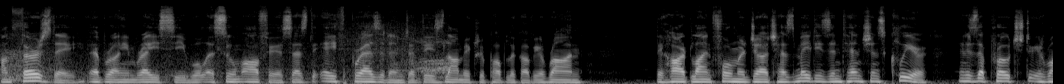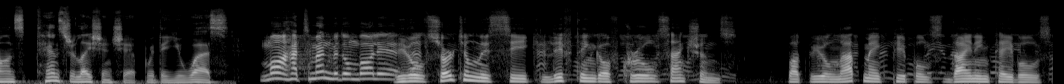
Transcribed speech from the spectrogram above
On Thursday, Ebrahim Raisi will assume office as the eighth president of the Islamic Republic of Iran. The hardline former judge has made his intentions clear in his approach to Iran's tense relationship with the U.S. We will certainly seek lifting of cruel sanctions, but we will not make people's dining tables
